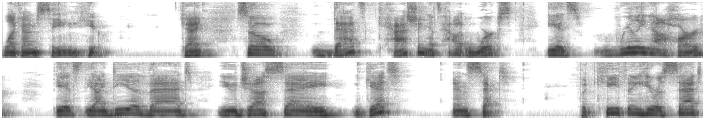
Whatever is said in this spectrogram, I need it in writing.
like I'm seeing here. Okay, so that's caching, that's how it works. It's really not hard. It's the idea that you just say get and set. The key thing here is set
